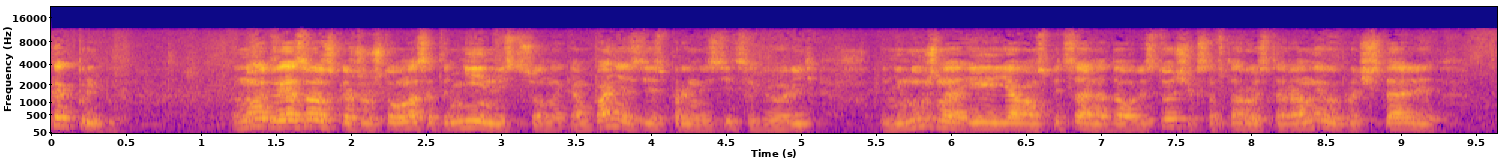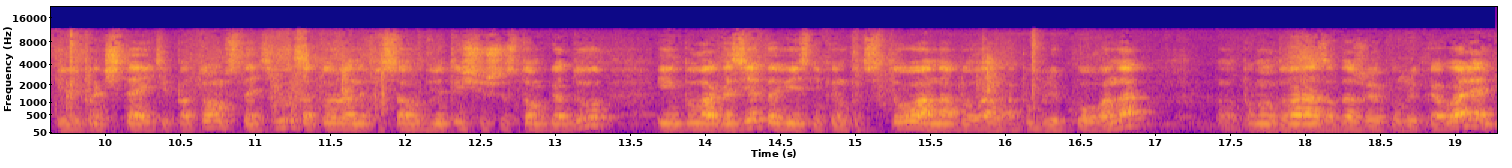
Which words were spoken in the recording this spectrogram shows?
как прибыль. Но я сразу скажу, что у нас это не инвестиционная компания, здесь про инвестиции говорить не нужно. И я вам специально дал листочек со второй стороны, вы прочитали или прочитаете потом статью, которую я написал в 2006 году, и была газета «Вестник НПЦТО», она была опубликована, по-моему, два раза даже ее публиковали.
